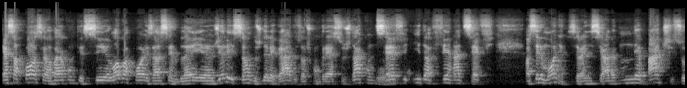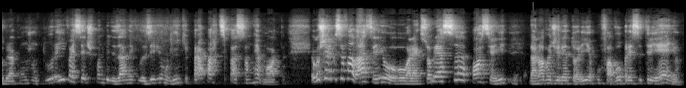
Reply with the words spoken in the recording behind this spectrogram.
Essa posse ela vai acontecer logo após a Assembleia de Eleição dos Delegados aos Congressos da CONCEF e da FENADSEF. A cerimônia será iniciada com um debate sobre a conjuntura e vai ser disponibilizado, inclusive, um link para participação remota. Eu gostaria que você falasse aí, o Alex, sobre essa posse aí da nova diretoria, por favor, para esse triênio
